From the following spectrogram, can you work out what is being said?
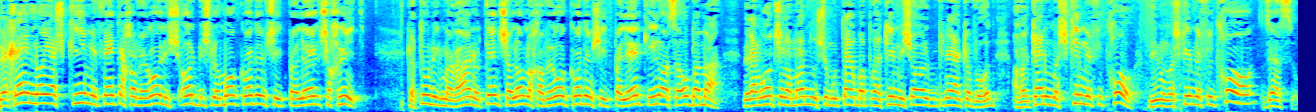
וכן לא ישכים לפתע חברו לשאול בשלומו קודם שיתפלל שחרית. כתוב בגמרא, נותן שלום לחברו קודם שיתפלל כאילו עשאו במה. ולמרות שלמדנו שמותר בפרקים לשאול מפני הכבוד, אבל כאן הוא משכים לפתחו, ואם הוא משכים לפתחו, זה אסור.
